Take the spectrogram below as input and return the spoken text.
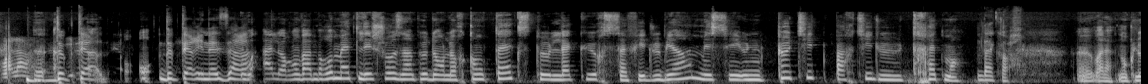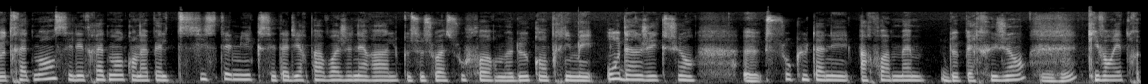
Voilà. Euh, Docteur, on- docteur Inès Zara. Alors, on va me remettre les choses un peu dans leur contexte. La cure, ça fait du bien, mais c'est une petite partie du traitement. D'accord. Euh, voilà. Donc le traitement, c'est les traitements qu'on appelle systémiques, c'est-à-dire par voie générale, que ce soit sous forme de comprimés ou d'injections euh, sous-cutanées, parfois même de perfusion, Mhm. qui vont être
